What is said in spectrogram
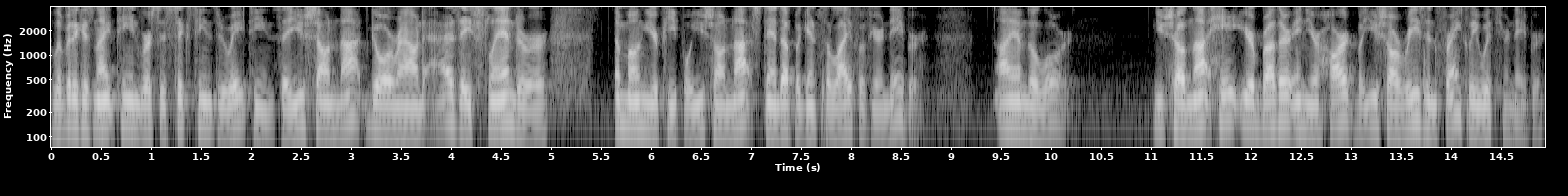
Leviticus 19 verses 16 through 18 say, you shall not go around as a slanderer among your people. You shall not stand up against the life of your neighbor. I am the Lord. You shall not hate your brother in your heart, but you shall reason frankly with your neighbor,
